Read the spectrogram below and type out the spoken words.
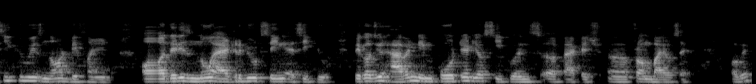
seq is not defined or there is no attribute saying seq because you haven't imported your sequence uh, package uh, from bio.seq. Okay?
